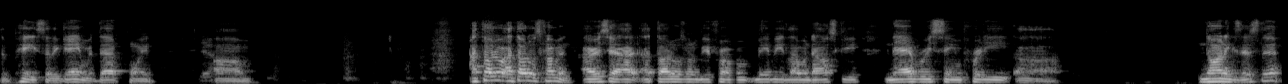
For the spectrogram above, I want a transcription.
the pace of the game at that point. Yeah. Um, I thought it, I thought it was coming. I already said I, I thought it was going to be from maybe Lewandowski. Gnabry seemed pretty uh, non-existent.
